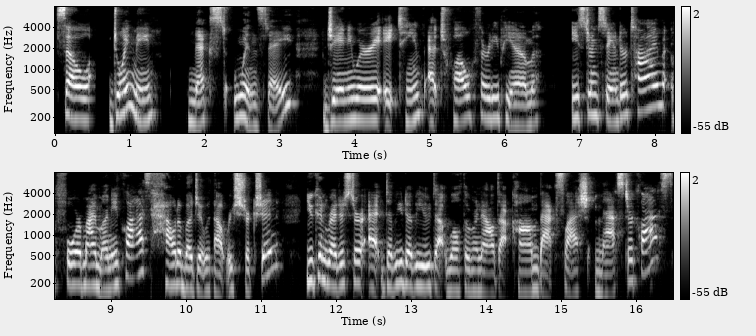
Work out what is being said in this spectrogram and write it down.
So join me next wednesday january 18th at 12:30 p.m Eastern Standard Time for my money class, How to Budget Without Restriction. You can register at www.wealthovernow.com backslash masterclass.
